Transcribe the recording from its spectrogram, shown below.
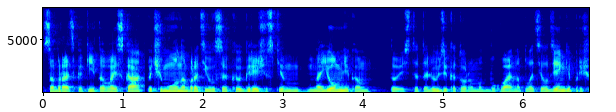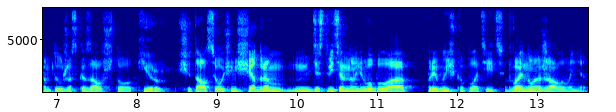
собрать какие-то войска. Почему он обратился к греческим наемникам, то есть это люди, которым он буквально платил деньги, причем ты уже сказал, что Кир считался очень щедрым. Действительно, у него была привычка платить двойное жалование.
